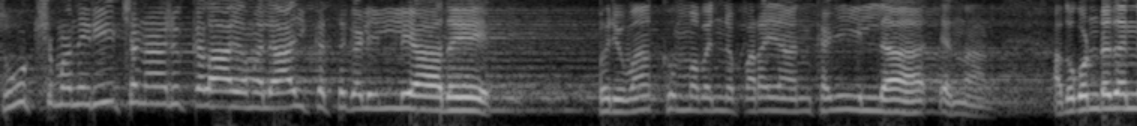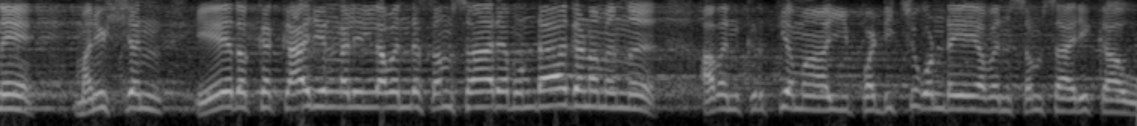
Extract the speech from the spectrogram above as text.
സൂക്ഷ്മ നിരീക്ഷണാലുക്കളായ മലായിക്കത്തുകളില്ലാതെ ഒരു വാക്കും അവന് പറയാൻ കഴിയില്ല എന്നാണ്. അതുകൊണ്ട് തന്നെ മനുഷ്യൻ ഏതൊക്കെ കാര്യങ്ങളിൽ അവന്റെ സംസാരം ഉണ്ടാകണമെന്ന് അവൻ കൃത്യമായി പഠിച്ചുകൊണ്ടേ അവൻ സംസാരിക്കാവൂ.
